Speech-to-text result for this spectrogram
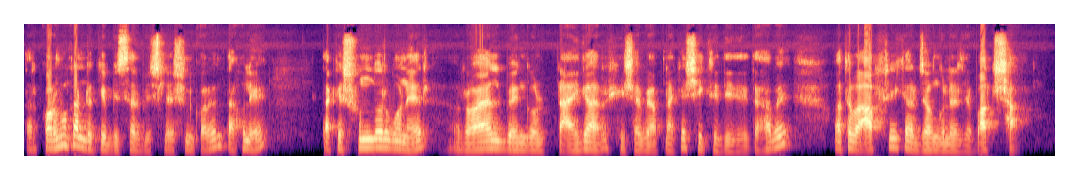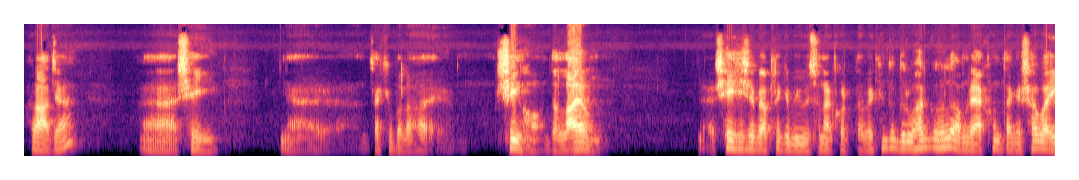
তার কর্মকাণ্ডকে বিচার বিশ্লেষণ করেন, তাহলে তাকে সুন্দরবনের রয়্যাল বেঙ্গল টাইগার হিসাবে আপনাকে স্বীকৃতি দিতে হবে, অথবা আফ্রিকার জঙ্গলের যে বাদশাহ, রাজা সেই যাকে বলা হয় সিংহ, দ্য লায়ন সেই হিসেবে আপনাকে বিবেচনা করতে হবে। কিন্তু দুর্ভাগ্য হলো আমরা এখন তাকে সবাই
